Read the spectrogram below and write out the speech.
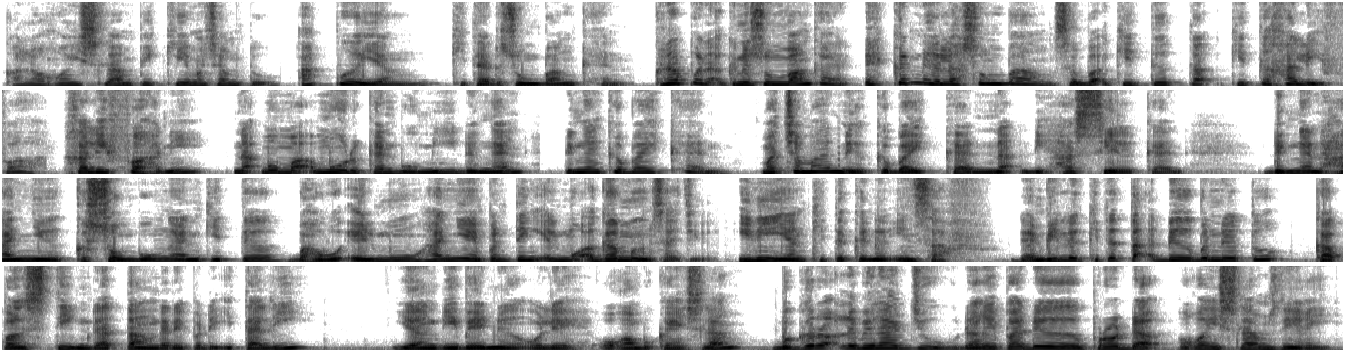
Kalau orang Islam fikir macam tu, apa yang kita ada sumbangkan? Kenapa nak kena sumbangkan? Eh, kenalah sumbang. Sebab kita tak kita khalifah. Khalifah ni nak memakmurkan bumi dengan dengan kebaikan. Macam mana kebaikan nak dihasilkan dengan hanya kesombongan kita bahawa ilmu hanya yang penting ilmu agama saja. Ini yang kita kena insaf. Dan bila kita tak ada benda tu, kapal steam datang daripada Itali yang dibina oleh orang bukan Islam bergerak lebih laju daripada produk orang Islam sendiri.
